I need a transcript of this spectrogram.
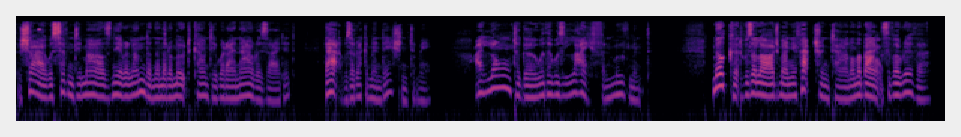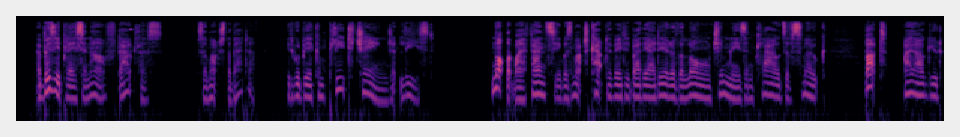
The shire was seventy miles nearer London than the remote county where I now resided. That was a recommendation to me. I longed to go where there was life and movement. Millcote was a large manufacturing town on the banks of a river. A busy place enough, doubtless. So much the better. It would be a complete change, at least. Not that my fancy was much captivated by the idea of the long chimneys and clouds of smoke, but, I argued,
